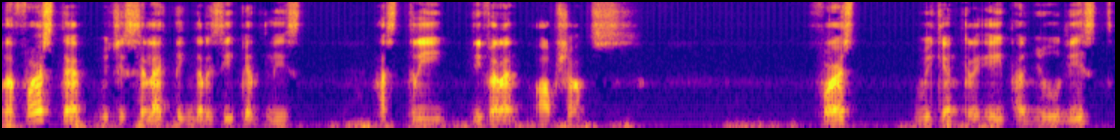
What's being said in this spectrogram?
The first step, which is selecting the recipient list, has three different options. First, we can create a new list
